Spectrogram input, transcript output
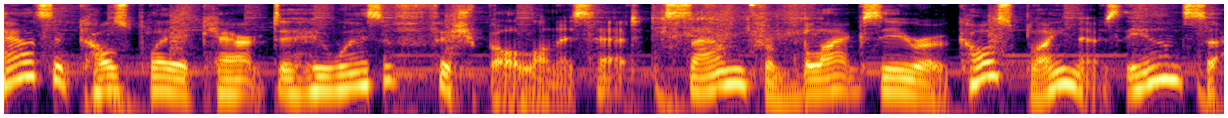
How to cosplay a character who wears a fishbowl on his head. Sam from Black Zero Cosplay knows the answer.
